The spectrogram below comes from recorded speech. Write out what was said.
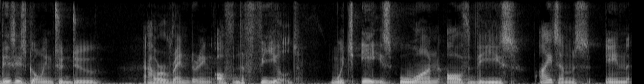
this is going to do our rendering of the field which is one of these items in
